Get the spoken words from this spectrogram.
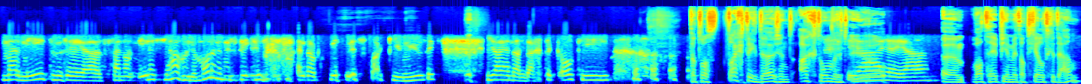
Maar nee, toen zei uh, Sven Ornelis, ja, goedemorgen, u spreekt u met Sven Ornelis van Q-Music. Ja, en dan dacht ik, oké. Dat was 80.800 euro. Ja, ja, ja. Ehm, wat heb je met dat geld gedaan?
